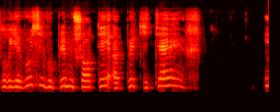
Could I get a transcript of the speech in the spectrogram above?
Pourriez-vous, s'il vous plaît, me chanter un petit air? Je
